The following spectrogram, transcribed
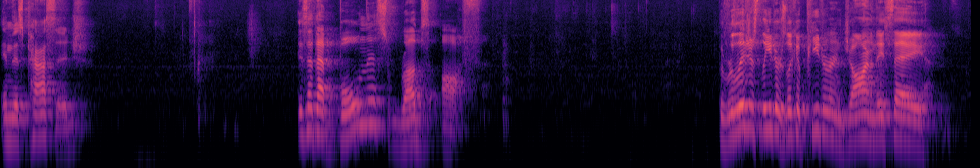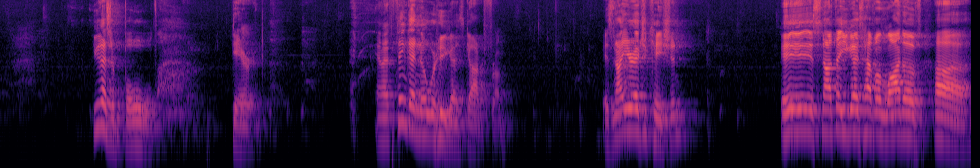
in this passage is that that boldness rubs off. The religious leaders look at Peter and John and they say, You guys are bold daring. And I think I know where you guys got it from. It's not your education. It's not that you guys have a lot of uh,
